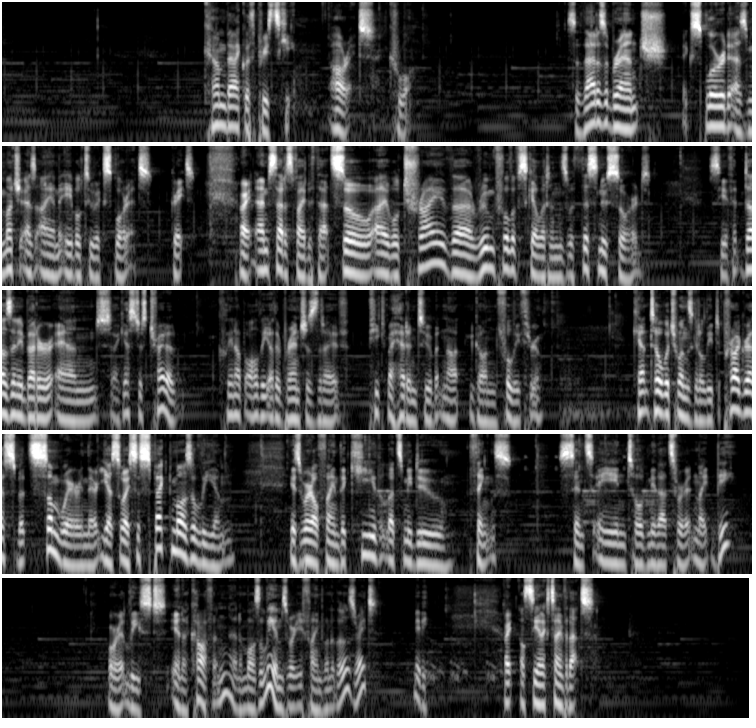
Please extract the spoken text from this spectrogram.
Come back with Priest's Key. Alright, cool. So that is a branch, explored as much as I am able to explore it. Great. Alright, I'm satisfied with that. So I will try the room full of skeletons with this new sword. See if it does any better, and I guess just try to clean up all the other branches that I've peeked my head into but not gone fully through. Can't tell which one's going to lead to progress, but somewhere in there... Yeah, so I suspect Mausoleum is where I'll find the key that lets me do things, since Ain told me that's where it might be. Or at least in a coffin, and a mausoleum's where you find one of those, right? Maybe. Alright, I'll see you next time for that.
